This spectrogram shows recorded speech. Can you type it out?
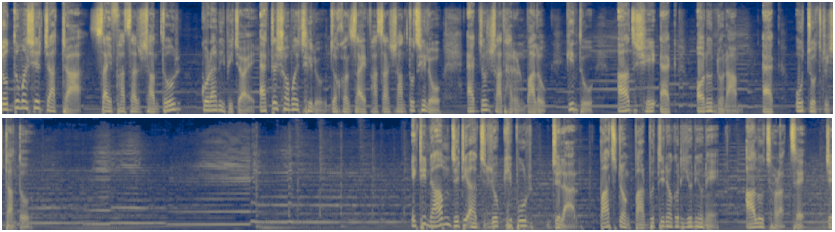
চোদ্দ মাসের যাত্রা, সাইফ হাসান শান্তর কোরআনী বিজয়। একটা সময় ছিল যখন সাইফ হাসান শান্ত ছিল একজন সাধারণ বালক, কিন্তু আজ সে এক অনন্য নাম, এক উজ্জ্বল দৃষ্টান্ত। একটি নাম যেটি আজ লক্ষ্মীপুর জেলার পাঁচ নং পার্বতীনগর ইউনিয়নে আলো ছড়াচ্ছে, যে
